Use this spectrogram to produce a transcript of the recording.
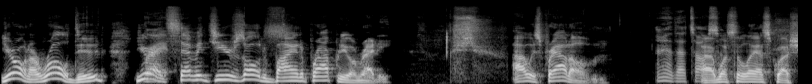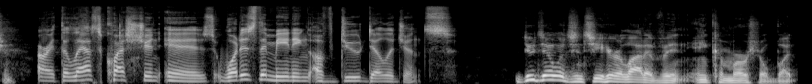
you're on a roll, dude. You're Right. at 17 years old and buying a property already. I was proud of him. yeah, that's All right, awesome. what's the last question? All right. The last question is What is the meaning of due diligence? Due diligence, you hear a lot of in, in commercial, but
